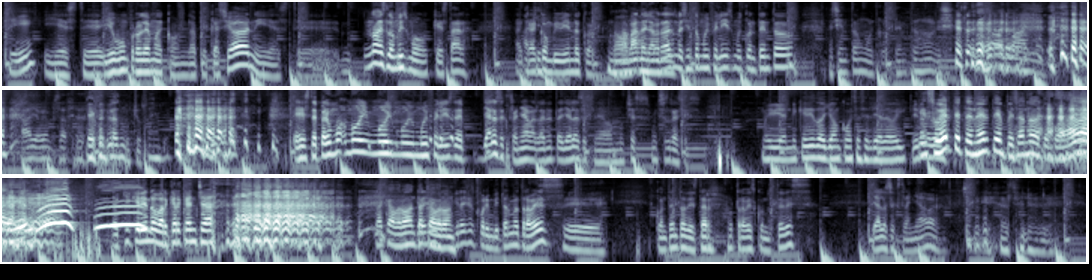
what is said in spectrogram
Sí. y este, y hubo un problema con la aplicación y este, no es lo mismo que estar acá Aquí. conviviendo con, con No, la banda. y la verdad me siento muy feliz, muy contento. Me siento muy contento. me siento- Ah, ya voy a empezar. Que cumplas muchos años. Este, pero mu- muy, muy, muy, muy feliz de. Ya los extrañaba, la neta, ya los extrañaba. Muchas, muchas gracias. Muy bien, mi querido John, ¿cómo estás el día de hoy? Bien, Qué amigo. suerte tenerte empezando la temporada, ¿eh? Aquí queriendo abarcar cancha. Está cabrón, está Gracias, cabrón. Gracias por invitarme otra vez. eh, contento de estar otra vez con ustedes. Ya los extrañaba.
